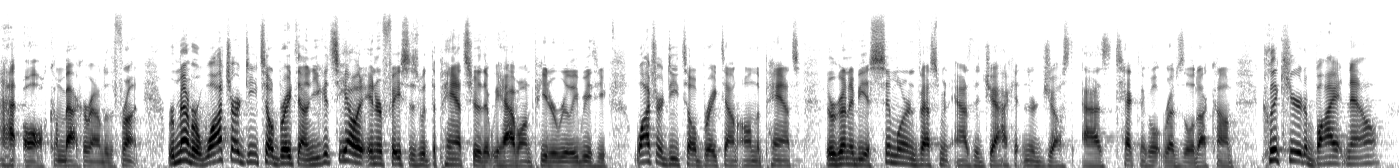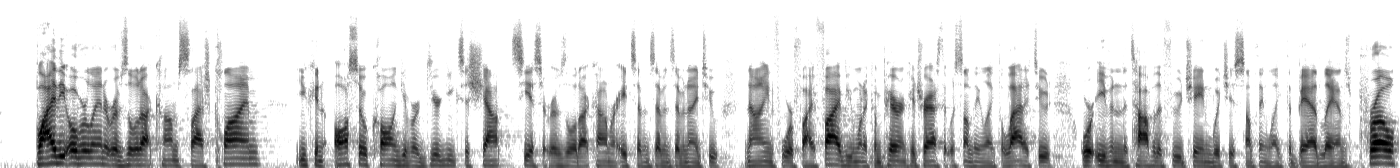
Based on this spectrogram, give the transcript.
at all. Come back around to the front. Remember, watch our detailed breakdown. You can see how it interfaces with the pants here that we have on Peter really briefly. Watch our detailed breakdown on the pants. They're going to be a similar investment as the jacket, and they're just as technical at RevZilla.com. Click here to buy it now. Buy the Overland at RevZilla.com slash Klim. You can also call and give our Gear Geeks a shout. Us at RevZilla.com or 877-792-9455. You want to compare and contrast it with something like the Latitude or even the top of the food chain, which is something like the Badlands Pro.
